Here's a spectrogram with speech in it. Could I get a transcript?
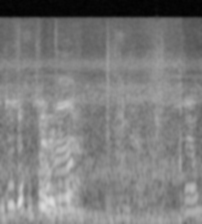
괜찮으세요? 네, 네, 괜찮아요. 야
